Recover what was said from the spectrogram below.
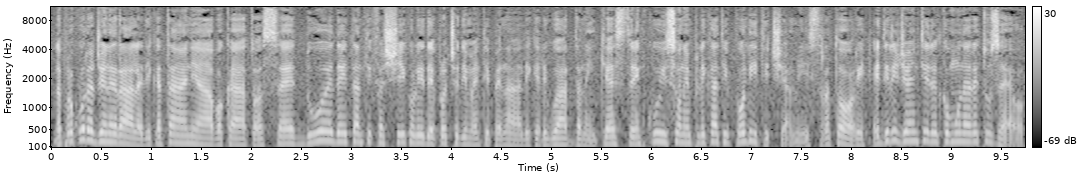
La Procura Generale Generale di Catania ha avvocato a sé due dei tanti fascicoli dei procedimenti penali che riguardano inchieste in cui sono implicati politici, amministratori e dirigenti del comune Retuseo.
